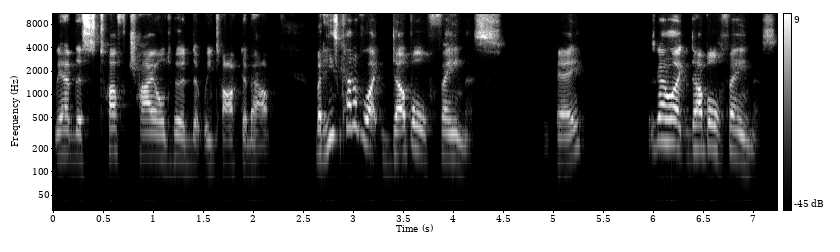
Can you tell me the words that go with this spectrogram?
We have this tough childhood that we talked about, but he's kind of like double famous. Okay? He's kind of like double famous.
